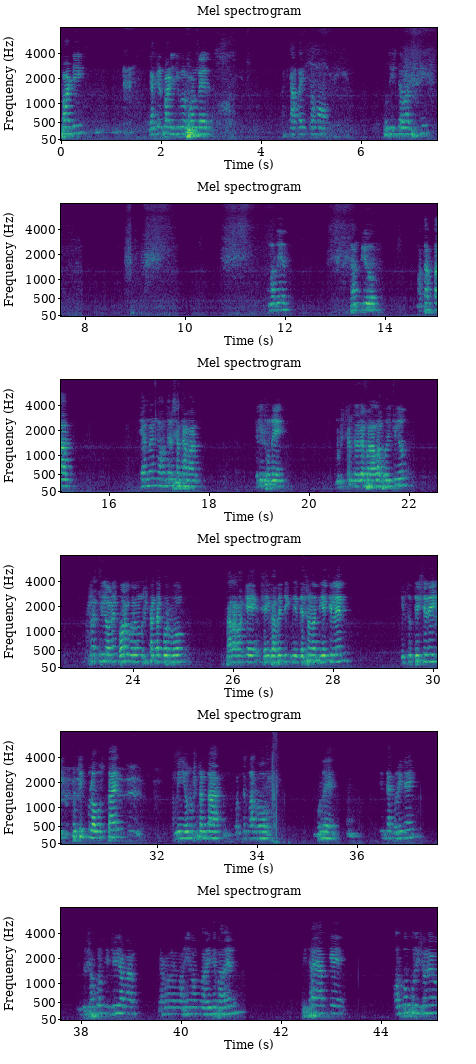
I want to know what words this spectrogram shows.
Party আমাদের শান্তিও মাতার তার চেয়ারম্যান মহোদয়ের সাথে আমার টেলিফোনে অনুষ্ঠানটার ব্যাপারে আলাপ হয়েছিল। আশা ছিল অনেক বড় করে অনুষ্ঠানটা করব। তারা আমাকে সেইভাবে দিক নির্দেশনা দিয়েছিলেন। কিন্তু দেশের এই প্রতিকূল অবস্থায় আমি এই অনুষ্ঠানটা করতে পারব বলে চিন্তা করি নাই। কিন্তু সকল কিছুই আমার যেমন মহিমা করাইতে পারেন। বিধায় আজকে অল্প পরিসরেও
